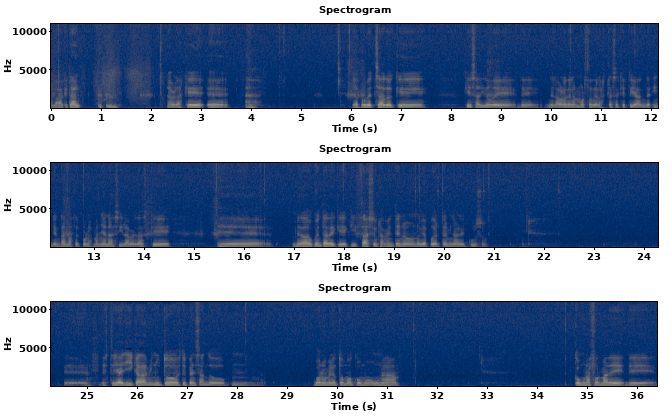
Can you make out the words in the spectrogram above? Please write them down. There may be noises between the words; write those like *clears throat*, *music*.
Hola, ¿qué tal? *clears throat* La verdad es que eh, *clears throat* he aprovechado que, he salido de, la hora del almuerzo de las clases que estoy intentando hacer por las mañanas y la verdad es que eh, me he dado cuenta de que quizás *laughs* seguramente no, no voy a poder terminar el curso. Eh, estoy allí cada minuto, estoy pensando, mm, bueno, me lo tomo como una, como una forma de, de,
